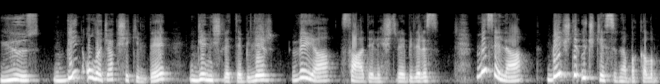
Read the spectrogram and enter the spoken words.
100, 1000 olacak şekilde genişletebilir veya sadeleştirebiliriz. Mesela 5'te 3 kesrine bakalım.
